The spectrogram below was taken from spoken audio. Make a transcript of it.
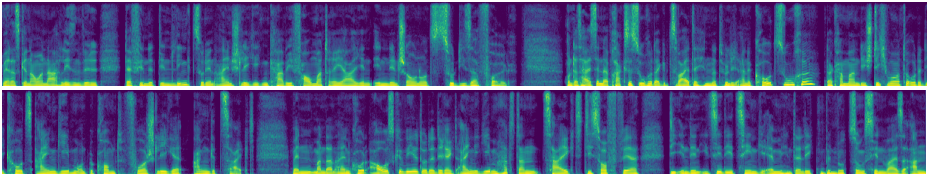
Wer das genauer nachlesen will, der findet den Link zu den einschlägigen KBV-Materialien in den Shownotes zu dieser Folge. Und das heißt, in der Praxissuche, da gibt's weiterhin natürlich eine Codesuche. Da kann man die Stichworte oder die Codes eingeben und bekommt Vorschläge angezeigt. Wenn man dann einen Code ausgewählt oder direkt eingegeben hat, dann zeigt die Software die in den ICD-10-GM hinterlegten Benutzungshinweise an,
